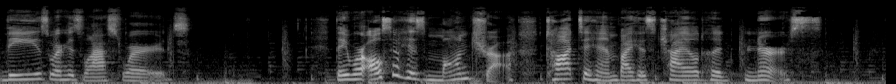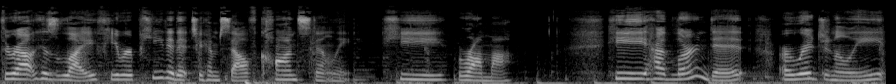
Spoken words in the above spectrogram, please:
These were his last words. They were also his mantra, taught to him by his childhood nurse. Throughout his life, he repeated it to himself constantly He Rama. He had learned it originally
